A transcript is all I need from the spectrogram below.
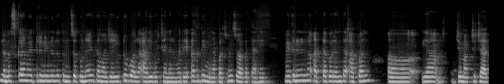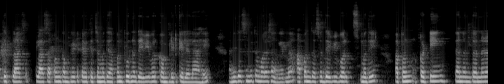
नमस्कार मैत्रिणींनो तुमचं पुन्हा एकदा माझ्या यूट्यूबवाला आरिवर्क चॅनलमध्ये अगदी मनापासून स्वागत आहे. मैत्रिणींनो आत्तापर्यंत आपण या जे मागचे चार ते क्लास क्लास आपण कंप्लीट केले त्याच्यामध्ये आपण पूर्ण देवी वर्क कंप्लीट केलेलं आहे. आणि जसं मी तुम्हाला सांगितलं आपण जसं देवी वर्क्समध्ये आपण कटिंग त्यानंतर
